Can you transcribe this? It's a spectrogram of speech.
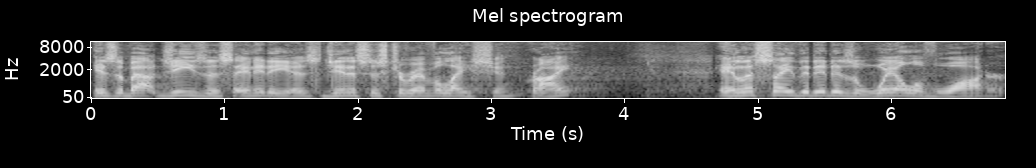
is about Jesus, and it is, Genesis to Revelation, right? And let's say that it is a well of water.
